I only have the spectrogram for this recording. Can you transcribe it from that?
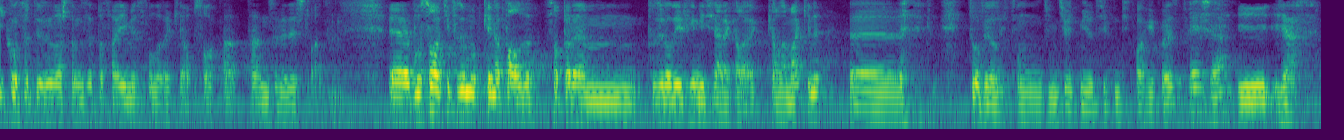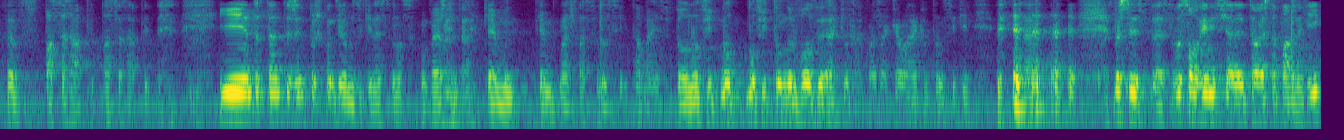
e com certeza nós estamos a passar imenso valor aqui ao pessoal que está, está nos a ver deste lado. Uh, vou só aqui fazer uma pequena pausa, só para um, fazer ali reiniciar aquela, aquela máquina. Uh, estou a ver ali, são 28 minutos e 20 e qualquer coisa. É já. E já, passa rápido, passa rápido. E entretanto a gente depois continuamos aqui nesta nossa conversa, que é, muito, que é muito mais fácil assim, está bem? Assim, não fico, não, não fico tão nervoso, aquilo está quase a acabar, aquilo está não sei o quê. Tá. Mas sem stress. Vou só reiniciar então esta parte aqui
